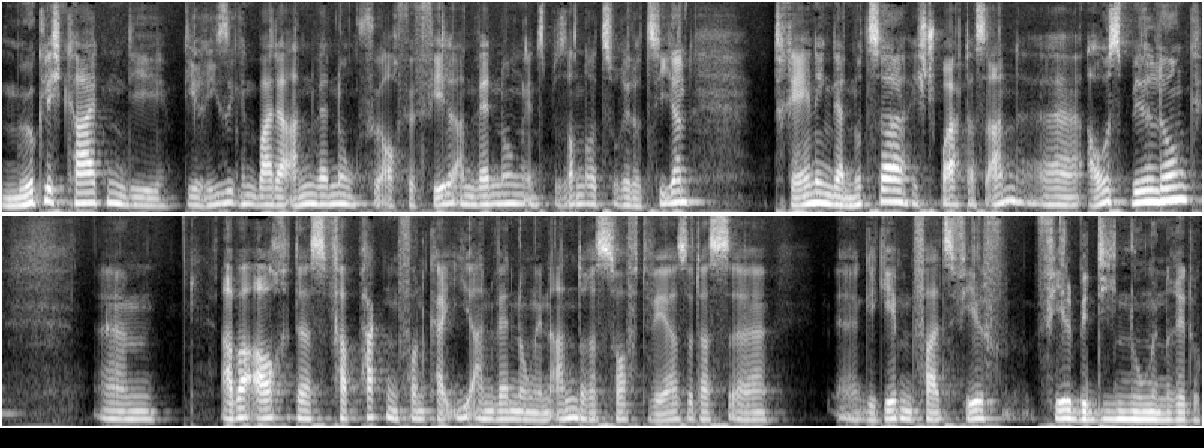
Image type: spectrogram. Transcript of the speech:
Möglichkeiten, die, die Risiken bei der Anwendung, für, auch für Fehlanwendungen insbesondere zu reduzieren. Training der Nutzer, ich sprach das an, äh, Ausbildung, ähm, aber auch das Verpacken von KI-Anwendungen in andere Software, sodass äh, äh, gegebenenfalls Fehl, Fehlbedienungen redu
